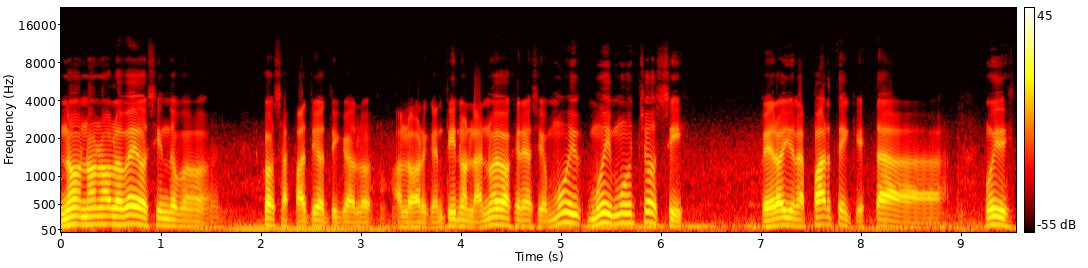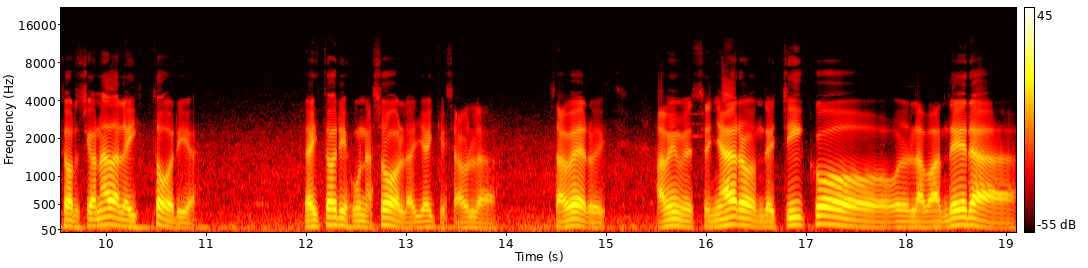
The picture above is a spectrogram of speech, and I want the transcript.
no, no, no lo veo siendo cosas patrióticas a los, a los argentinos, la nueva generación, muy, muy mucho sí, pero hay una parte que está muy distorsionada la historia. La historia es una sola y hay que saber. A mí me enseñaron de chico la bandera,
